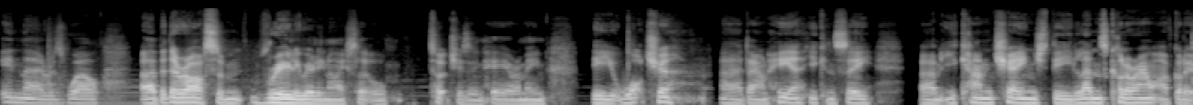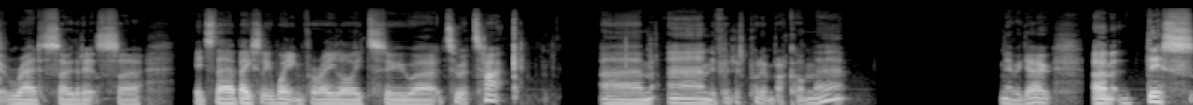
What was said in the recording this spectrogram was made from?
in there as well. Uh, but there are some really, really nice little touches in here. I mean, the Watcher uh, down here, you can see um, you can change the lens color out. I've got it red so that it's uh, it's there basically waiting for Aloy to uh, to attack. Um, and if I just put it back on there, there we go. Um, this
